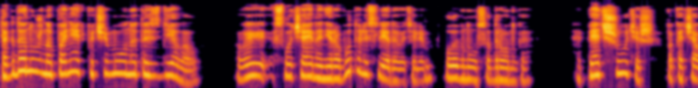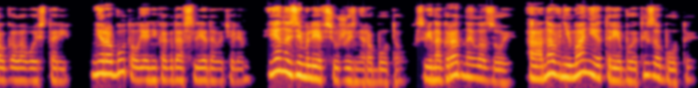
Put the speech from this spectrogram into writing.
Тогда нужно понять, почему он это сделал. Вы случайно не работали следователем? улыбнулся Дронга. «Опять шутишь?» — покачал головой старик. «Не работал я никогда следователем. Я на земле всю жизнь работал, с виноградной лозой, а она внимания требует и заботы.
